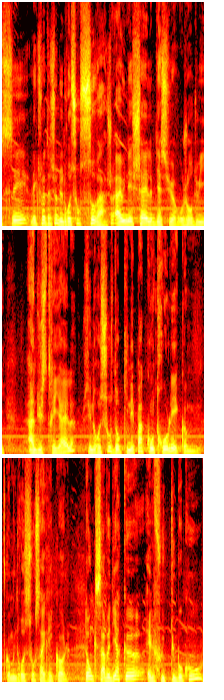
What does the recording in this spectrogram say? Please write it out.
c'est l'exploitation d'une ressource sauvage, à une échelle bien sûr aujourd'hui industrielle. C'est une ressource donc qui n'est pas contrôlée comme, comme une ressource agricole. Donc ça veut dire qu'elle fluctue beaucoup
